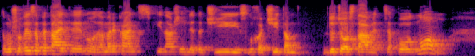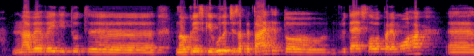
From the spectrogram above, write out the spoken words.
Тому що ви запитаєте, ну, американські наші глядачі, слухачі там до цього ставляться по одному. А ви вийдіть тут е, на українській вулиці, запитайте, то людей слово перемога, е,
